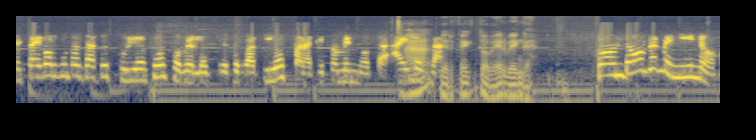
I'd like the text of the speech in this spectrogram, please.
les traigo algunos datos curiosos sobre los preservativos para que tomen nota. Ahí Ah, los va. perfecto, a ver, venga. Condón femenino.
